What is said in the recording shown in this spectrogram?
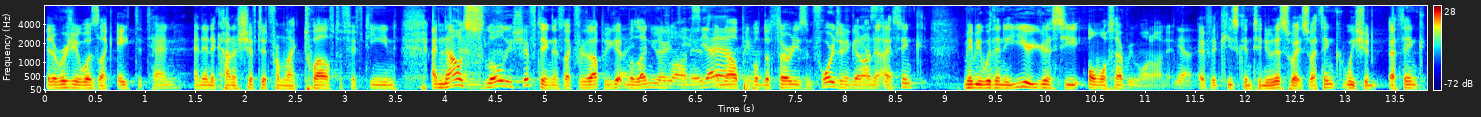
It originally was like eight to ten, and then it kind of shifted from like twelve to fifteen, and now it's slowly shifting. It's like for example, you get Like millennials on it, Yeah, and now people in the thirties and forties are gonna get on Yes, it. I think maybe within a year you're gonna see almost everyone on it Yeah. if it keeps continuing this way. So I think we should. I think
